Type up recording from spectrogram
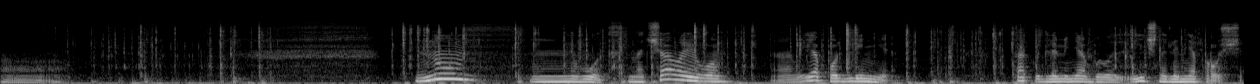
А. Ну, вот, начало его а, я по длине. Так для меня было, лично для меня проще.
